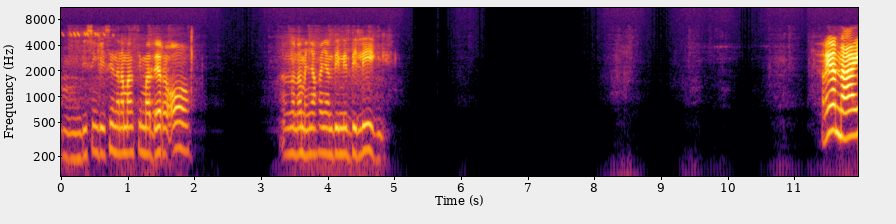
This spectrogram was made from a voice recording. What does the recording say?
Mm, bising-busy na naman si Madero, oh. Ano na naman yung kanyang dinidilig. Ano yan, Nay?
